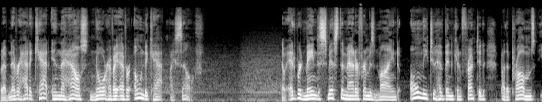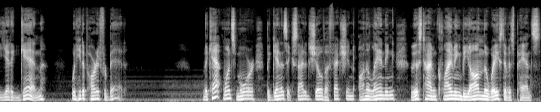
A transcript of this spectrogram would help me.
but I've never had a cat in the house, nor have I ever owned a cat myself. Now, Edward Maine dismissed the matter from his mind, only to have been confronted by the problems yet again when he departed for bed. The cat once more began its excited show of affection on the landing, this time climbing beyond the waist of his pants,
